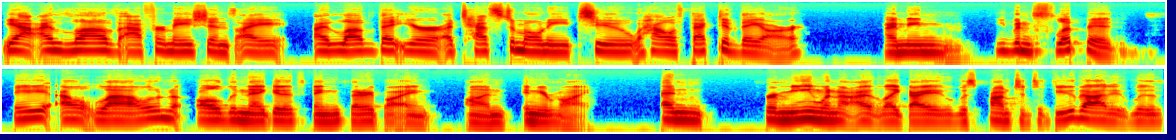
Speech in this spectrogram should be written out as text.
yeah, I love affirmations. I I love that you're a testimony to how effective they are. I mean, mm-hmm. even flip it, say out loud all the negative things that are going on in your mind. And for me, when I like I was prompted to do that, it was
